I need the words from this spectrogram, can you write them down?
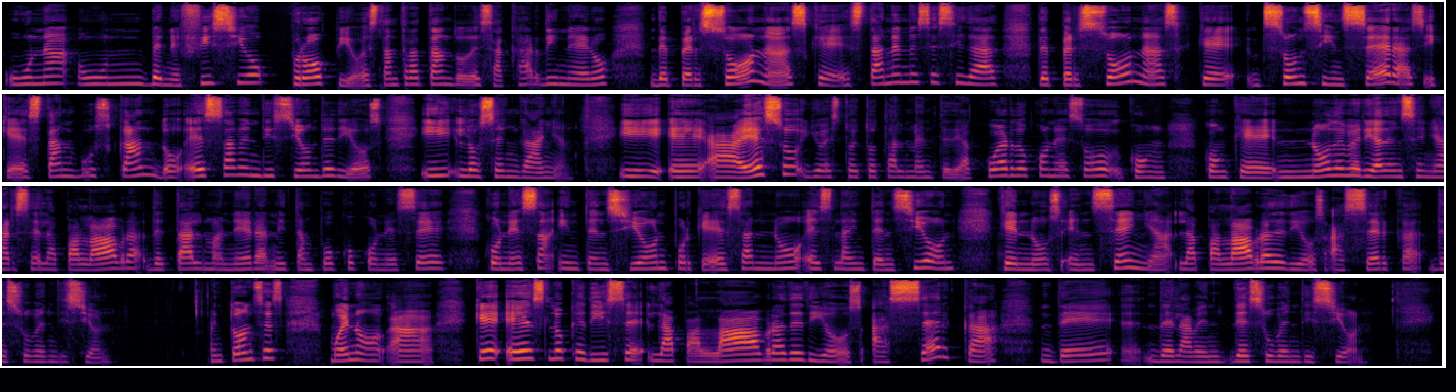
una, un beneficio propio, están tratando de sacar dinero de personas que están en necesidad, de personas que son sinceras y que están buscando esa bendición de Dios y los engañan. Y eh, a eso yo estoy totalmente de acuerdo con eso, con, con que no debería de enseñarse la palabra de tal manera, ni tampoco con, ese, con esa intención, porque esa no es la intención que nos enseña la palabra de Dios acerca de su bendición. Entonces, bueno, ah, ¿qué es lo que dice la palabra de Dios acerca de, de, de su bendición?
